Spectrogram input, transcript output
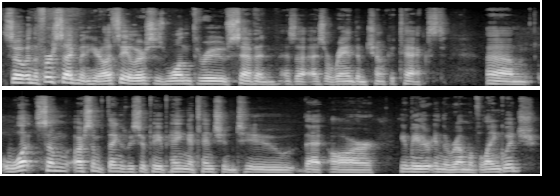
So in the first segment here, let's say verses 1 through 7 as a, as a random chunk of text. Um, what some are some things we should be paying attention to that are either in the realm of language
